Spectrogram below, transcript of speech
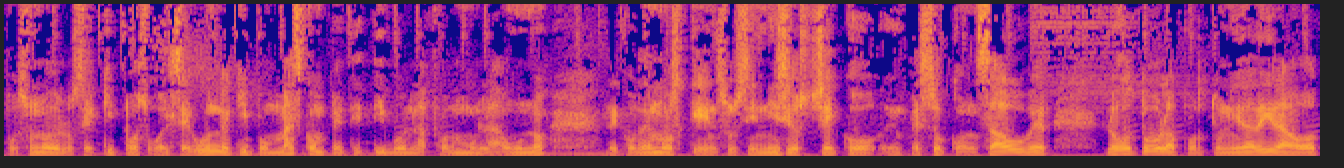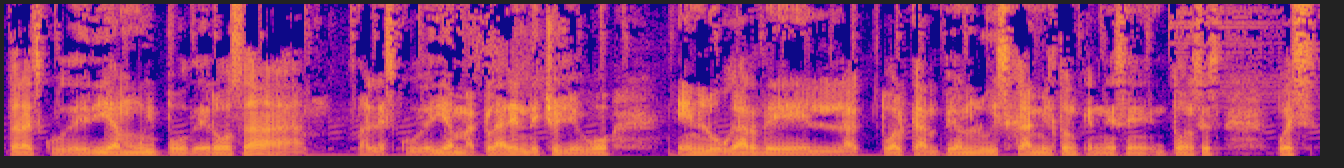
pues uno de los equipos o el segundo equipo más competitivo en la Fórmula 1. Recordemos que en sus inicios Checo empezó con Sauber, luego tuvo la oportunidad de ir a otra escudería muy poderosa, a, la escudería McLaren, de hecho llegó en lugar del actual campeón Lewis Hamilton, que en ese entonces pues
